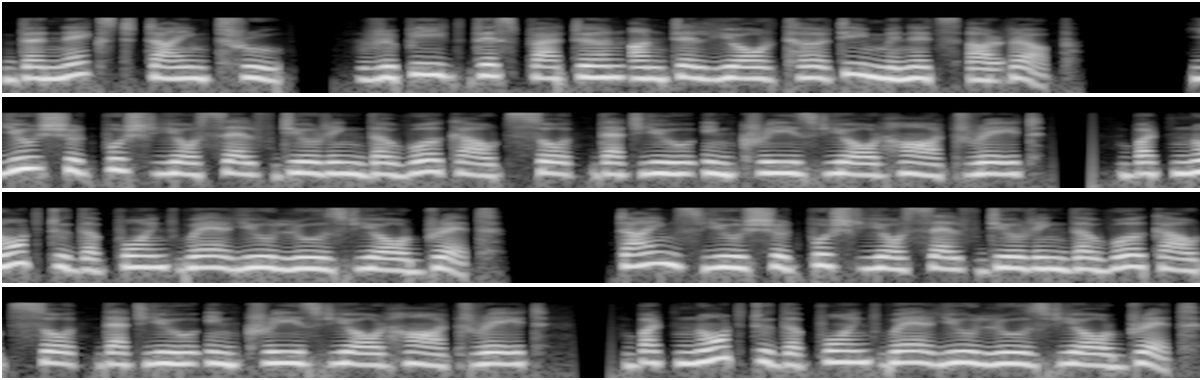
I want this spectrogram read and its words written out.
The next time through, repeat this pattern until your 30 minutes are up. You should push yourself during the workout so that you increase your heart rate, but not to the point where you lose your breath. Times you should push yourself during the workout so that you increase your heart rate, but not to the point where you lose your breath.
